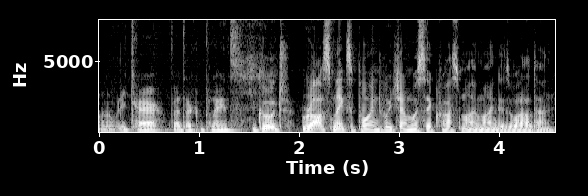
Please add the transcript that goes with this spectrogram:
I don't really care about their complaints. Good. Ross makes a point which I must say crossed my mind as well, Dan.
